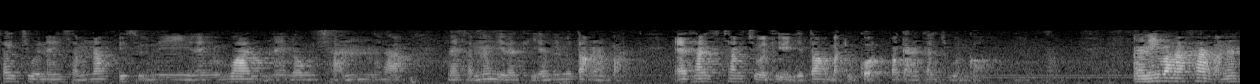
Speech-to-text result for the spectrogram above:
ชักชวนในสำนักพิสุณีในวัดในโรงฉันนะครับ ในสำนักเดรัถีอันนี้ไม่ต้องอาบัตแต่ถ้าชักชวนที่อื่นจะต้องบัตรทุกกฎเพราะการชักชวนก่อนอันนี้ว่าค่าก่อนนะ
